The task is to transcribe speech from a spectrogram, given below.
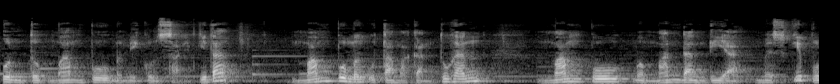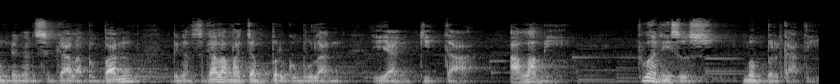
untuk mampu memikul salib kita, mampu mengutamakan Tuhan, mampu memandang dia meskipun dengan segala beban, dengan segala macam pergumulan, yang kita alami. Tuhan Yesus memberkati.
